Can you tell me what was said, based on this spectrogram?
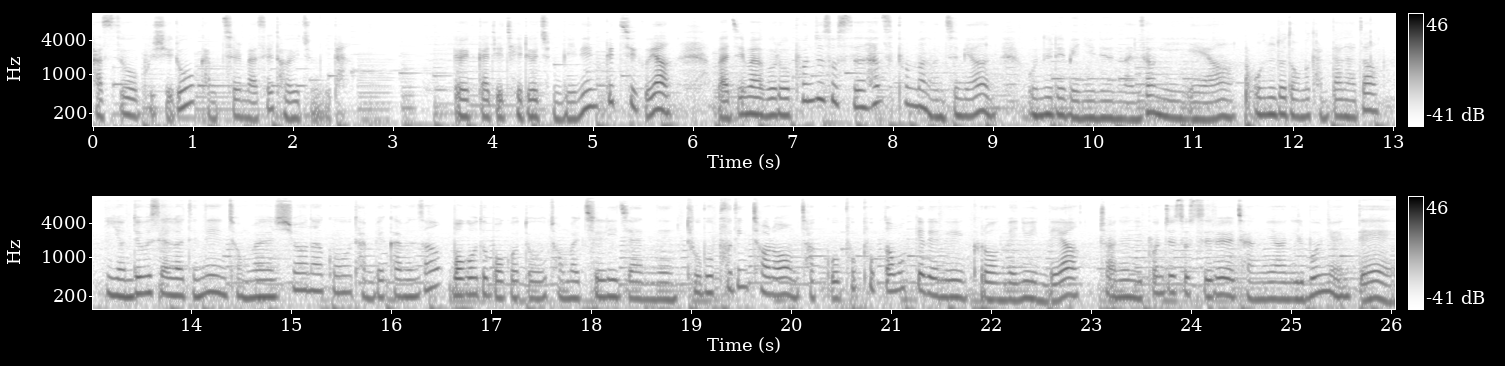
가쓰오부시로 감칠맛을 더해줍니다. 여기까지 재료 준비는 끝이고요. 마지막으로 폰즈 소스 한 스푼만 얹으면 오늘의 메뉴는 완성이에요. 오늘도 너무 간단하죠? 이 연두부 샐러드는 정말 시원하고 담백하면서 먹어도 먹어도 정말 질리지 않는 두부 푸딩처럼 자꾸 푹푹 떠먹게 되는 그런 메뉴인데요. 저는 이 폰즈 소스를 작년 일본 여행 때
